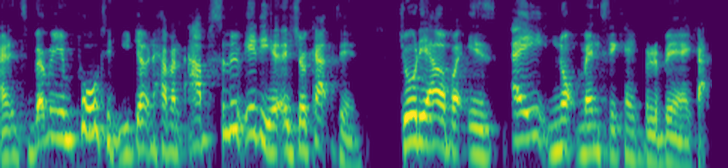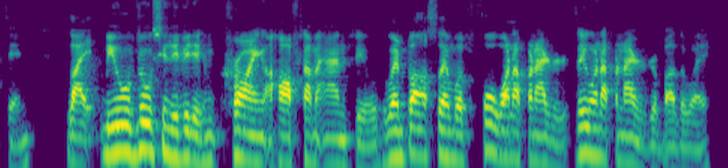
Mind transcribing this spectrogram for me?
and it's very important you don't have an absolute idiot as your captain. Jordi Alba is a not mentally capable of being a captain. Like we all have all seen the video of him crying at halftime at Anfield when Barcelona were four one up on aggregate, three one up on aggregate, by the way.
